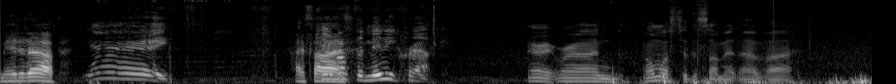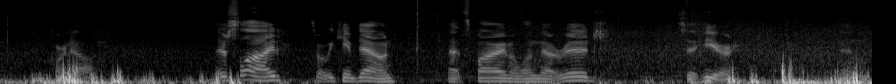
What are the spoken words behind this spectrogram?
He made it up. Yay! High five. Came five. up the mini crack. All right, we're on almost to the summit of uh, Cornell. There's Slide. That's what we came down. That spine along that ridge to here. And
